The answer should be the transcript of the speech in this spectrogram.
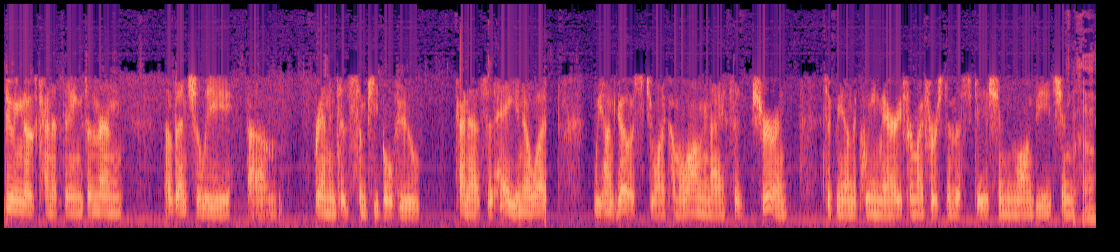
doing those kind of things. And then eventually um, ran into some people who kind of said, "Hey, you know what? We hunt ghosts. Do you want to come along?" And I said, "Sure." And took me on the Queen Mary for my first investigation in Long Beach, and Wow.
